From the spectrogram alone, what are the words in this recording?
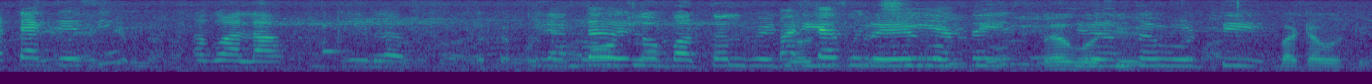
అటాక్ చేసి వాళ్ళ బట్టలు పెట్టి బట్ట కొట్టి.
